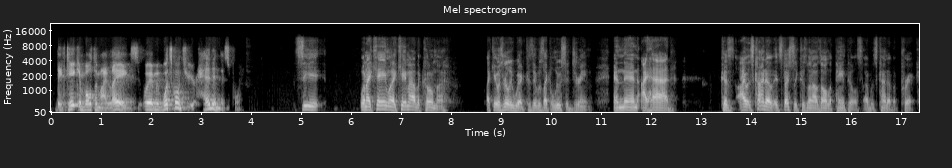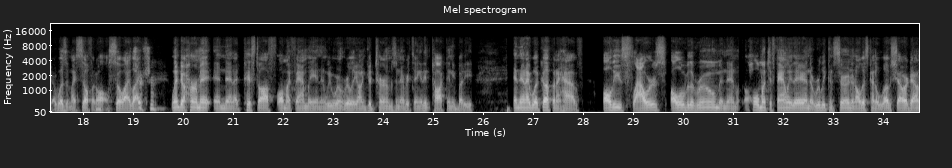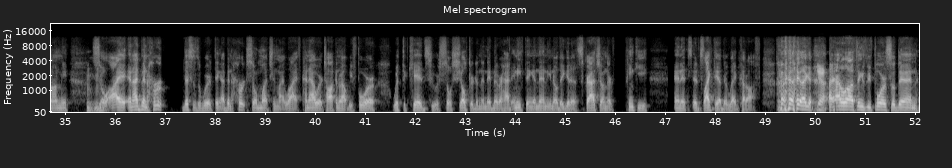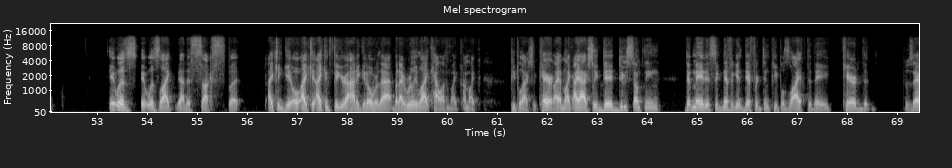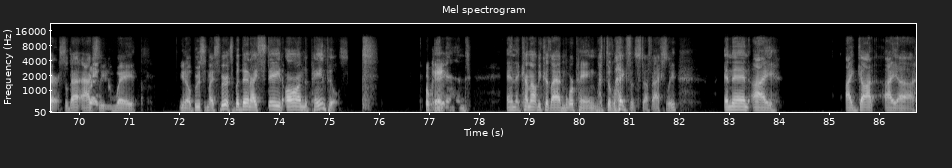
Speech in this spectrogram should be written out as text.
they've taken both of my legs. I mean, what's going through your head in this point? See, when I came when I came out of the coma, like it was really weird because it was like a lucid dream. And then I had because I was kind of, especially because when I was on the pain pills, I was kind of a prick. I wasn't myself at all. So I like sure, sure. went to a hermit and then I pissed off all my family and then we weren't really on good terms and everything. I didn't talk to anybody. And then I woke up and I have all these flowers all over the room and then a whole bunch of family there and they're really concerned and all this kind of love shower down on me mm-hmm. so i and i've been hurt this is a weird thing i've been hurt so much in my life kind of we were talking about before with the kids who are so sheltered and then they've never had anything and then you know they get a scratch on their pinky and it's it's like they had their leg cut off like yeah i had a lot of things before so then it was it was like yeah this sucks but I can get oh I can I can figure out how to get over that. But I really like how I'm like I'm like people actually cared. I am like I actually did do something that made a significant difference in people's life that they cared that was there. So that actually right. in a way, you know, boosted my spirits. But then I stayed on the pain pills. Okay. And and they come out because I had more pain with the legs and stuff actually. And then I I got I uh,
